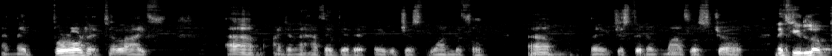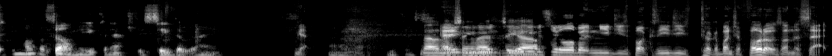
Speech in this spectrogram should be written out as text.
and they brought it to life. Um, I don't know how they did it; they were just wonderful. Um, they just did a marvelous job. And if you look on the film, you can actually see the rain. Yeah. You can see- Now, the next And thing you, I you see, can uh, even see a little bit in Yee Jee's book because Yee Jee took a bunch of photos on the set.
